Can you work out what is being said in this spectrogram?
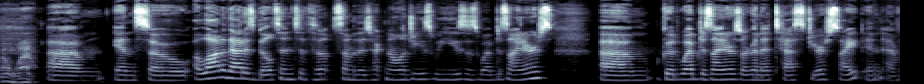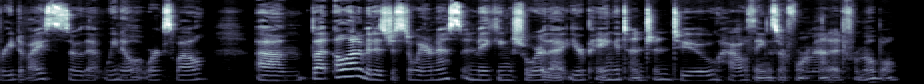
Oh, wow. Um, and so a lot of that is built into th- some of the technologies we use as web designers. Um, good web designers are going to test your site in every device so that we know it works well. Um, but a lot of it is just awareness and making sure that you're paying attention to how things are formatted for mobile.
